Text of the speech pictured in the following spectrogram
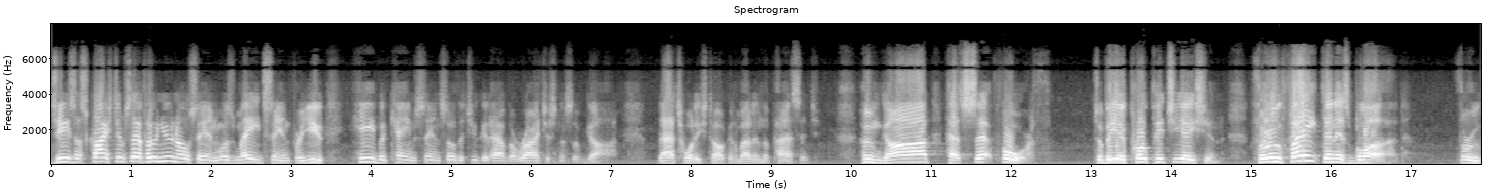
Jesus Christ himself, who knew no sin, was made sin for you. He became sin so that you could have the righteousness of God. That's what he's talking about in the passage. Whom God has set forth to be a propitiation through faith in his blood. Through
